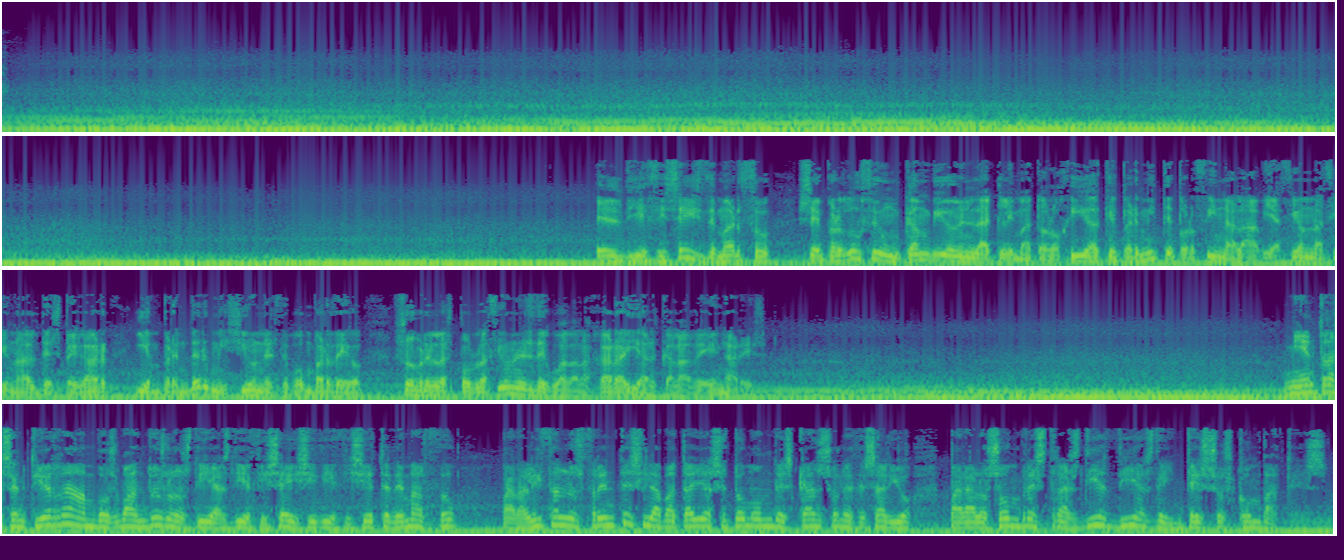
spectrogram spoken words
El 16 de marzo se produce un cambio en la climatología que permite por fin a la aviación nacional despegar y emprender misiones de bombardeo sobre las poblaciones de Guadalajara y Alcalá de Henares. Mientras en tierra ambos bandos los días 16 y 17 de marzo paralizan los frentes y la batalla se toma un descanso necesario para los hombres tras 10 días de intensos combates.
